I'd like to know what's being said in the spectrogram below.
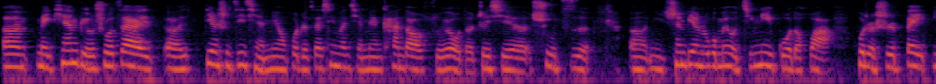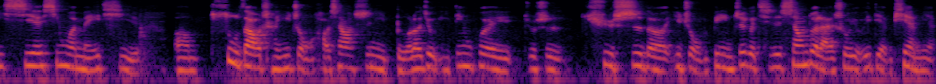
呃，每天比如说在呃电视机前面或者在新闻前面看到所有的这些数字，呃，你身边如果没有经历过的话。或者是被一些新闻媒体，嗯、塑造成一种好像是你得了就一定会就是去世的一种病，这个其实相对来说有一点片面。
